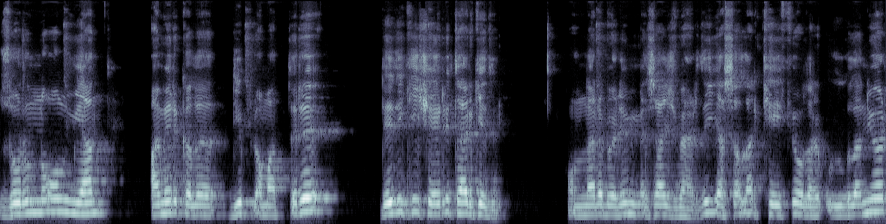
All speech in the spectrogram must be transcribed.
zorunlu olmayan Amerikalı diplomatları dedi ki şehri terk edin. Onlara böyle bir mesaj verdi. Yasalar keyfi olarak uygulanıyor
